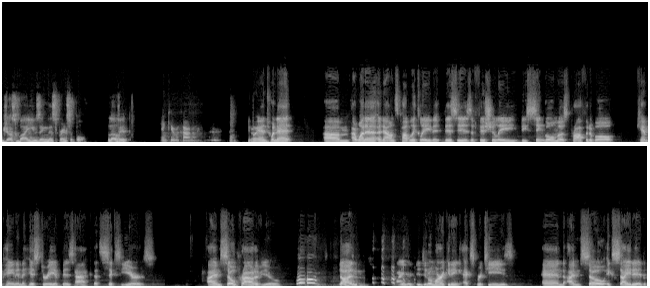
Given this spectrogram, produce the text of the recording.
just by using this principle. Love it. Thank you, Ricardo. You know, Antoinette, um, I want to announce publicly that this is officially the single most profitable campaign in the history of BizHack. That's six years. I am so proud of you. Done by your digital marketing expertise. And I'm so excited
